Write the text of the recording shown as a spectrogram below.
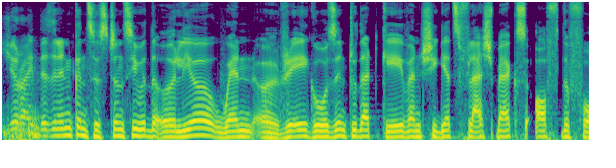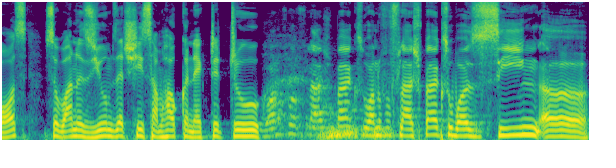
You're right. There's an inconsistency with the earlier when uh, Rey goes into that cave and she gets flashbacks of the Force. So one assumes that she's somehow connected to. One of her flashbacks, one of her flashbacks was seeing a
